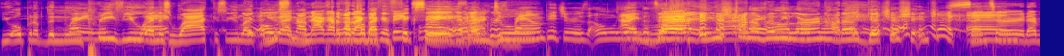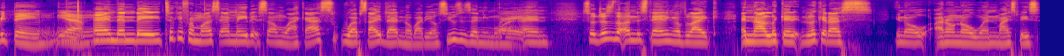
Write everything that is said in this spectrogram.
you open up the new Right, and it's preview, and it's whack. So you like, oh You snap! now I gotta I go back and fix fix it, it Right, or and the Chris. Brown picture is only I- at the top. Right, and you're just trying to really learn over. How to get your shit in check. And- Centered everything. Yeah. Mm-hmm. and then they took it from us and made it some whack ass website that nobody else uses anymore. Right. And so just the understanding of like, and now look at it, look at us. You know, I don't know when MySpace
